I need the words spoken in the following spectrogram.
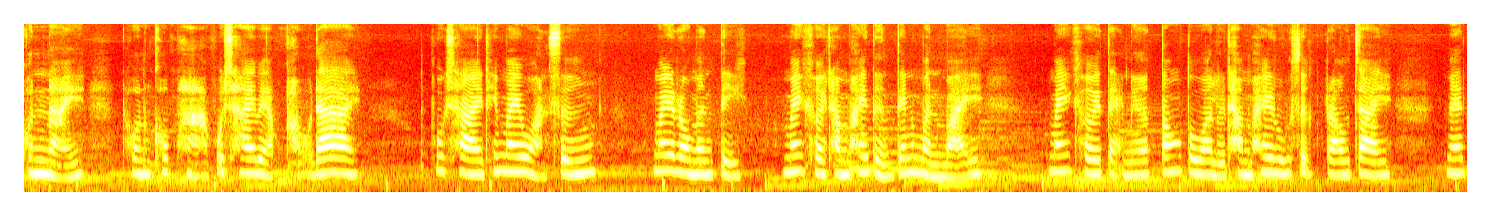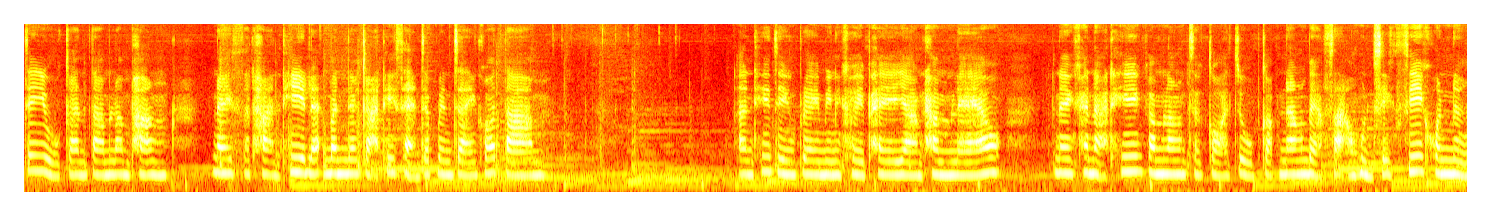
คนไหน ทนคบหาผู้ชายแบบเขาได้ ผู้ชายที่ไม่หวานซึ้ง ไม่โรแมนติก ไม่เคยทำให้ตื่นเต้นหวั่นไหว ไม่เคยแตะเนื้อต้องตัวหรือทำให้รู้สึกเร้าใจ แม้จะอยู่กันตามลำพัง ในสถานที่และบรรยากาศที่แสนจะเป็นใจก็ตาม อันที่จริงเปรมินเคยพยายามทำแล้ว ในขณะที่กำลังจะกอดจูบกับนางแบบสาวหุ่นเซ็กซี่คนหนึ่ง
